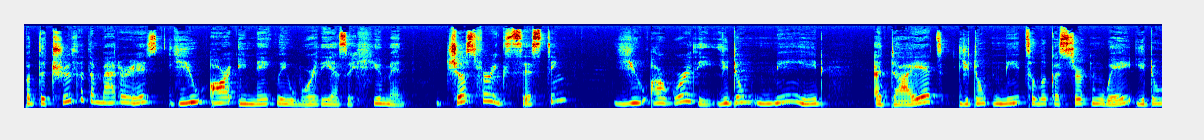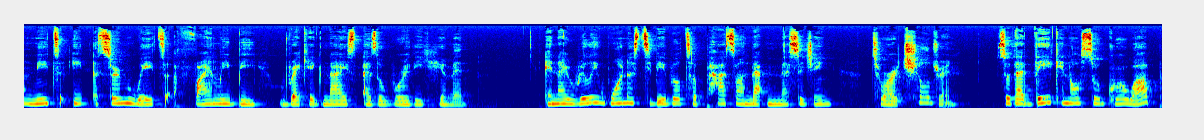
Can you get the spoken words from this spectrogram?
But the truth of the matter is, you are innately worthy as a human. Just for existing, you are worthy. You don't need a diet, you don't need to look a certain way, you don't need to eat a certain way to finally be recognized as a worthy human. And I really want us to be able to pass on that messaging to our children so that they can also grow up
